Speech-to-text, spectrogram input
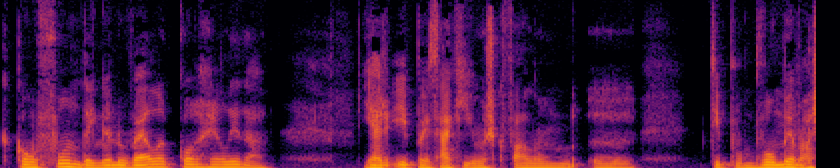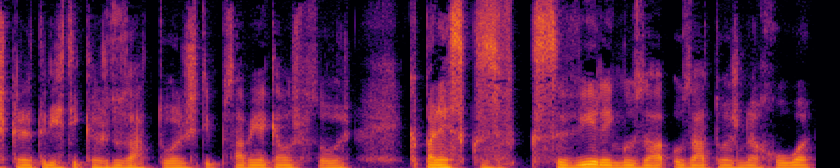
que confundem a novela com a realidade. E, e depois há aqui uns que falam, eh, tipo, vão mesmo às características dos atores, tipo, sabem aquelas pessoas que parece que se, que se virem os, os atores na rua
